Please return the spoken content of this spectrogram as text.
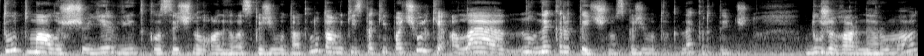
Тут мало що є від класичного ангела, скажімо так. Ну там якісь такі пачульки, але ну, не критично, скажімо так, не критично. Дуже гарний аромат.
